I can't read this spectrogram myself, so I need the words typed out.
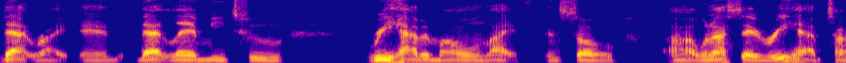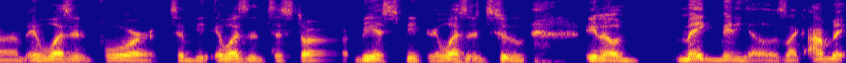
that right, and that led me to rehabbing my own life. And so uh, when I say rehab time, it wasn't for to be, it wasn't to start be a speaker. It wasn't to, you know, make videos. Like I'm an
